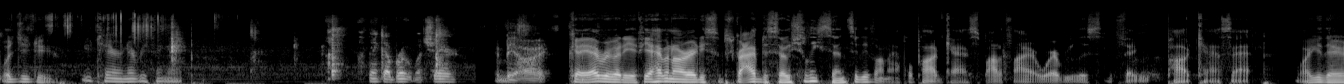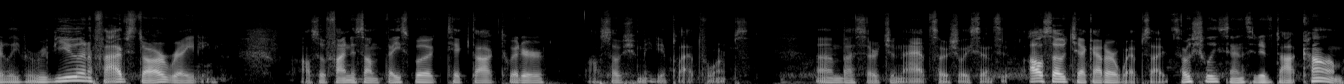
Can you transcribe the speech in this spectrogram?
What'd you do? You tearing everything up. I think I broke my chair. It'd be all right. Okay, everybody, if you haven't already, subscribe to Socially Sensitive on Apple Podcasts, Spotify, or wherever you listen to the favorite podcasts at. While you're there, leave a review and a five star rating. Also, find us on Facebook, TikTok, Twitter, all social media platforms um, by searching at Socially Sensitive. Also, check out our website, sociallysensitive.com.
